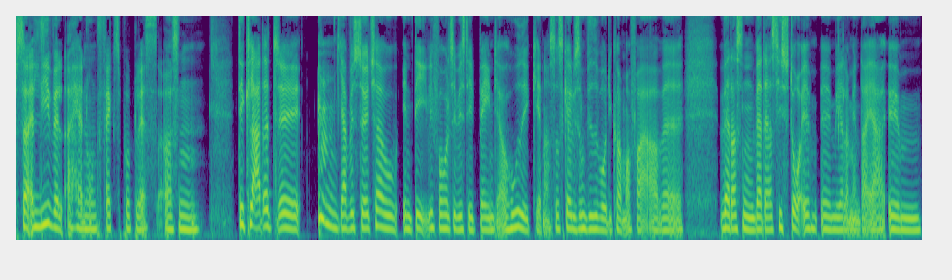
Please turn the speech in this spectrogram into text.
så alligevel at have nogle facts på plads? Og sådan... Det er klart, at øh, jeg researcher jo en del i forhold til, hvis det er et band, jeg overhovedet ikke kender. Så skal jeg ligesom vide, hvor de kommer fra, og hvad, hvad, der sådan, hvad deres historie øh, mere eller mindre er. Øhm,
